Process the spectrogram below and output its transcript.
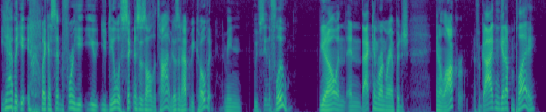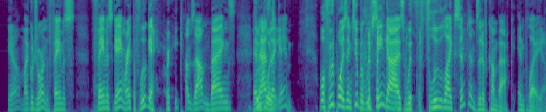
Yeah, but you, like I said before, you, you you deal with sicknesses all the time. It doesn't have to be COVID. I mean, we've seen the flu. you know, and and that can run rampage in a locker room. If a guy can get up and play, you know, Michael Jordan, the famous famous game, right? The flu game where he comes out and bangs and Food has poisoning. that game. Well, food poisoning too, but we've seen guys with flu-like symptoms that have come back and played. Yeah.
